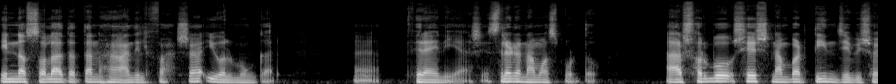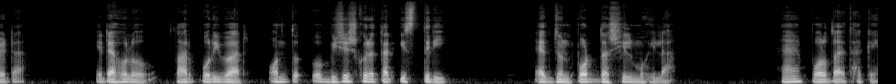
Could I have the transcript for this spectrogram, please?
ইন্না সলাত তানহা আদিল ফাহসা ইউল মুঙ্কার হ্যাঁ ফেরায় নিয়ে আসে। ছেলেটা নামাজ পড়তো। আর সর্বশেষ নাম্বার তিন যে বিষয়টা, এটা হলো তার পরিবার, অন্ত, বিশেষ করে তার স্ত্রী, একজন পর্দাশীল মহিলা। হ্যাঁ পর্দায় থাকে।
